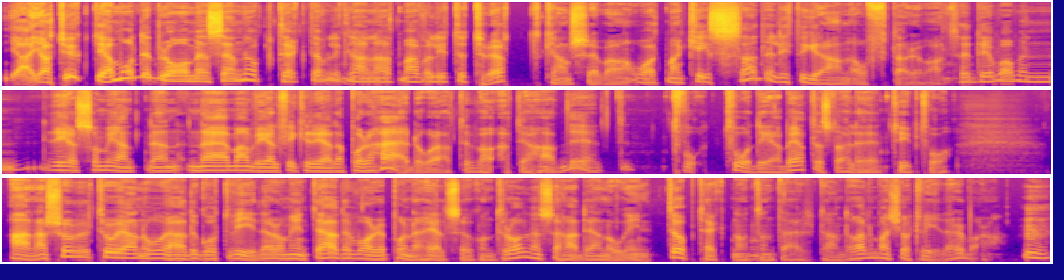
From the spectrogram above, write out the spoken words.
Ja, jag tyckte jag mådde bra men sen upptäckte jag väl grann att man var lite trött kanske va? och att man kissade lite grann oftare. Va? Så det var väl det som egentligen, när man väl fick reda på det här då, att, det var, att jag hade två, två diabetes då, eller typ 2. Annars så tror jag nog jag hade gått vidare. Om jag inte hade varit på den där hälsokontrollen så hade jag nog inte upptäckt något sånt där. Utan då hade man kört vidare bara. Mm.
